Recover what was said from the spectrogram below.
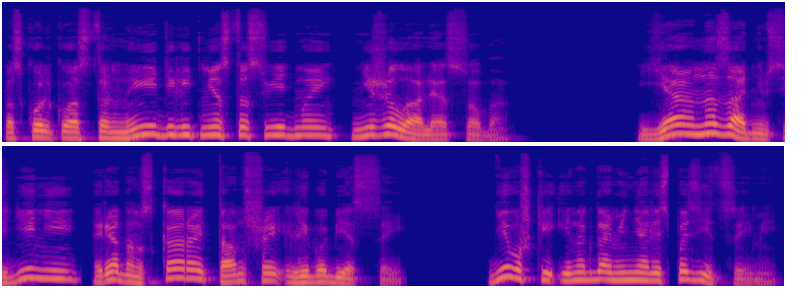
поскольку остальные делить место с ведьмой не желали особо. Я на заднем сидении, рядом с Карой, Таншей либо Бессой. Девушки иногда менялись позициями,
